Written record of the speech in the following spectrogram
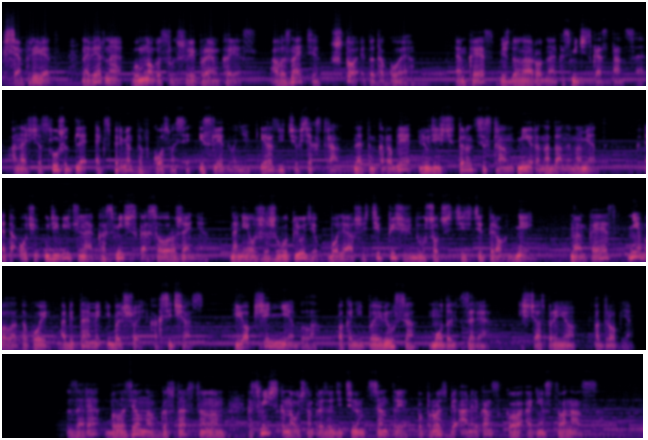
Всем привет! Наверное, вы много слышали про МКС. А вы знаете, что это такое? МКС – Международная космическая станция. Она сейчас служит для экспериментов в космосе, исследованию и развитию всех стран. На этом корабле люди из 14 стран мира на данный момент. Это очень удивительное космическое сооружение. На ней уже живут люди более 6263 дней. Но МКС не была такой обитаемой и большой, как сейчас. Ее вообще не было, пока не появился модуль «Заря». И сейчас про нее подробнее. «Заря» была сделана в Государственном космическо-научно-производительном центре по просьбе американского агентства НАСА.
